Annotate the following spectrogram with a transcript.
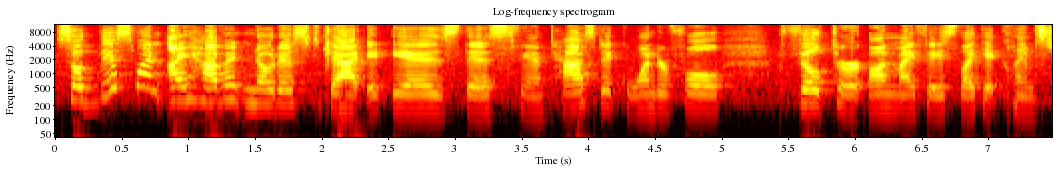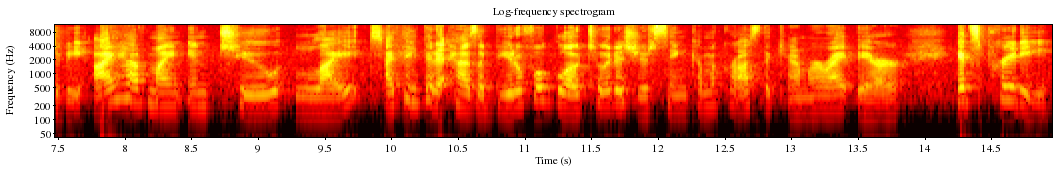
So this one, I haven't noticed that it is this fantastic, wonderful filter on my face like it claims to be. I have mine in too light. I think that it has a beautiful glow to it as you're seeing come across the camera right there. It's pretty,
